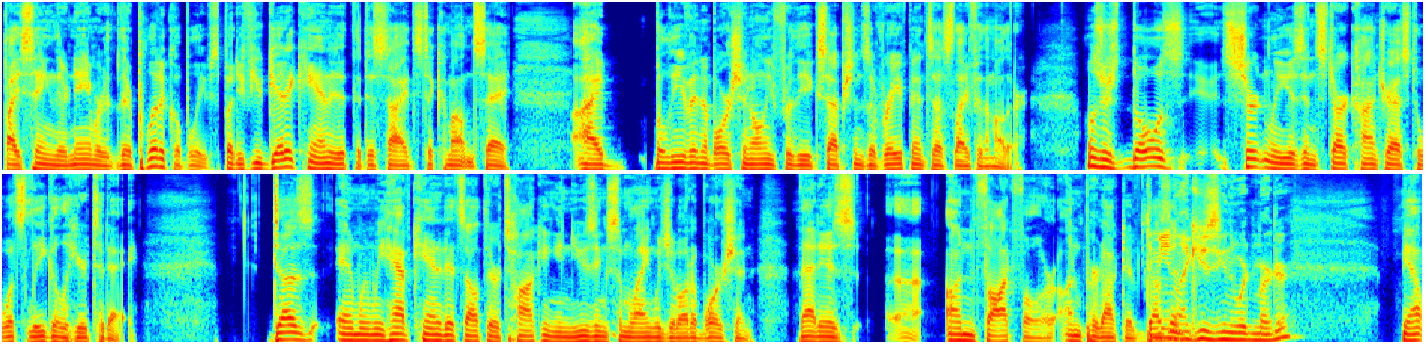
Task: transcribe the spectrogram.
by saying their name or their political beliefs, but if you get a candidate that decides to come out and say, I believe in abortion only for the exceptions of rape, incest, life of the mother. Those are those certainly is in stark contrast to what's legal here today. Does and when we have candidates out there talking and using some language about abortion that is uh, unthoughtful or unproductive, I doesn't mean, like using the word murder? yeah,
